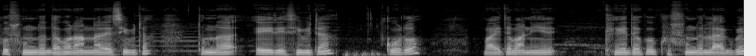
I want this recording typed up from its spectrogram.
খুব সুন্দর দেখো রান্নার রেসিপিটা তোমরা এই রেসিপিটা করো, বাড়িতে বানিয়ে খেয়ে দেখো, খুব সুন্দর লাগবে।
